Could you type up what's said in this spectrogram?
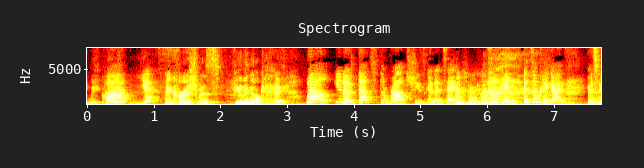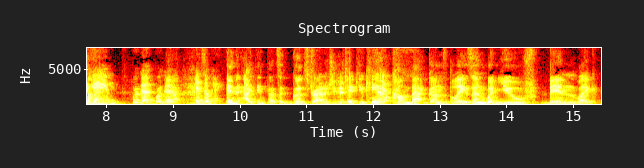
week, right? Uh, yes. and Karishma's feeling okay. well, you know, that's the route she's gonna take. Mm-hmm. it's okay. It's okay, guys. It's It's, a game. We're good. We're good. Yeah. It's okay. And I think that's a good strategy to take. You can't Yes. come back guns blazing when you've been like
